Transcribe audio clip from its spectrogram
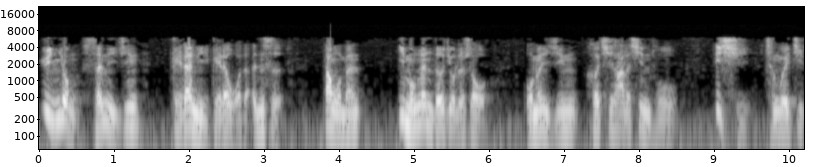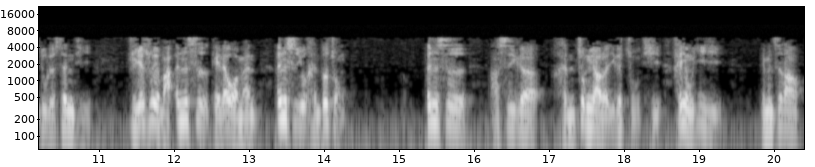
运用神已经给了你、给了我的恩赐。当我们一蒙恩得救的时候，我们已经和其他的信徒一起成为基督的身体。主耶稣也把恩赐给了我们。恩赐有很多种，恩赐啊是一个很重要的一个主题，很有意义。你们知道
